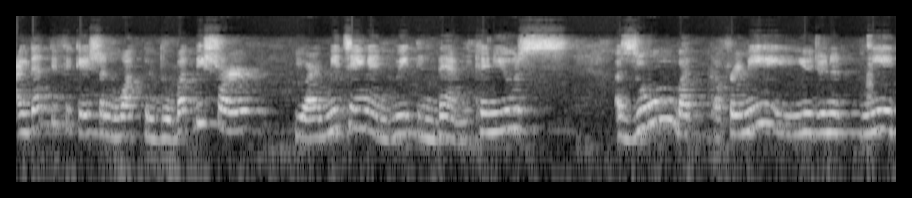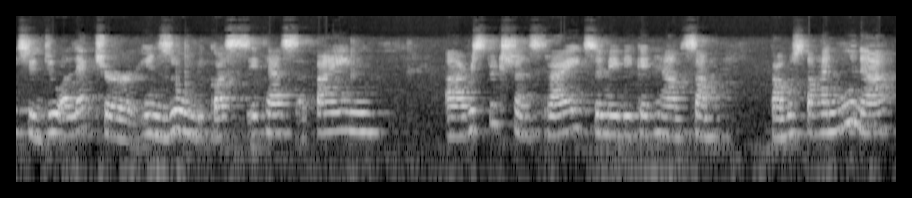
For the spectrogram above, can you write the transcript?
identification what to do. But be sure you are meeting and greeting them. You can use a Zoom, but for me, you do not need to do a lecture in Zoom because it has a time uh, restrictions, right? So maybe you can have some kamustahan muna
